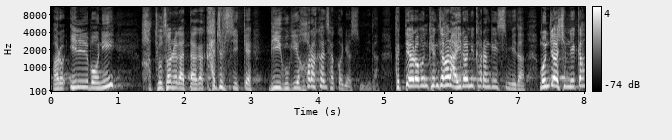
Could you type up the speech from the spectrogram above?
바로 일본이 하- 조선을 갖다가 가질 수 있게 미국이 허락한 사건이었습니다. 그때 여러분 굉장한 아이러니컬한 게 있습니다. 뭔지 아십니까?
